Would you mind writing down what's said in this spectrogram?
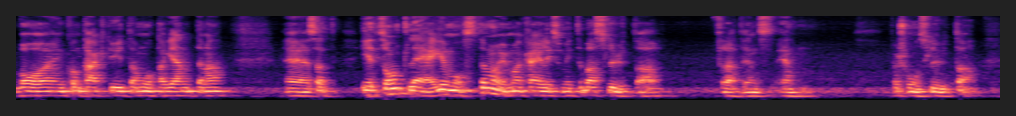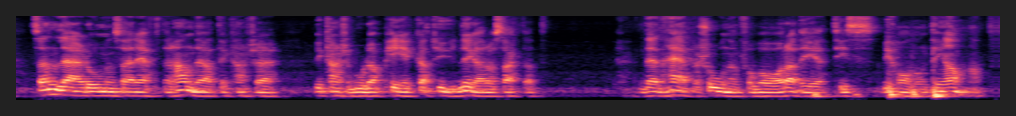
vara en kontaktyta mot agenterna. Så att i ett sånt läge måste man ju, man kan ju liksom inte bara sluta för att en, en person slutar. Sen lärdomen så här i efterhand är att det kanske, vi kanske borde ha pekat tydligare och sagt att den här personen får vara det tills vi har någonting annat.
